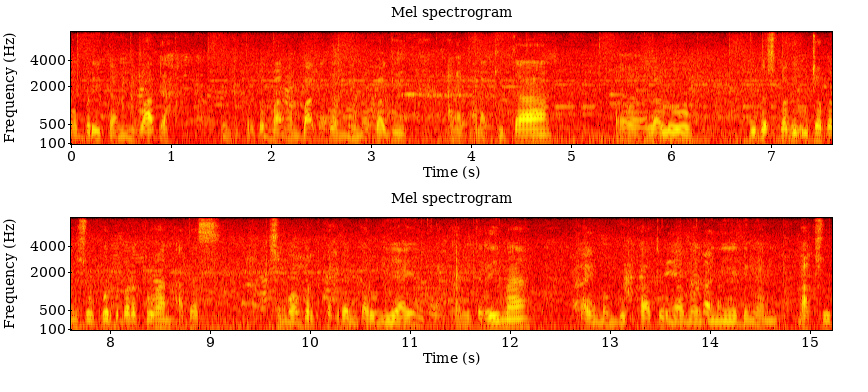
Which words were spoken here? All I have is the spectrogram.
memberikan wadah untuk perkembangan bakat dan minat bagi anak-anak kita. Uh, lalu juga sebagai ucapan syukur kepada Tuhan atas semua berkah dan karunia yang telah kami terima. Kami membuka turnamen ini dengan maksud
